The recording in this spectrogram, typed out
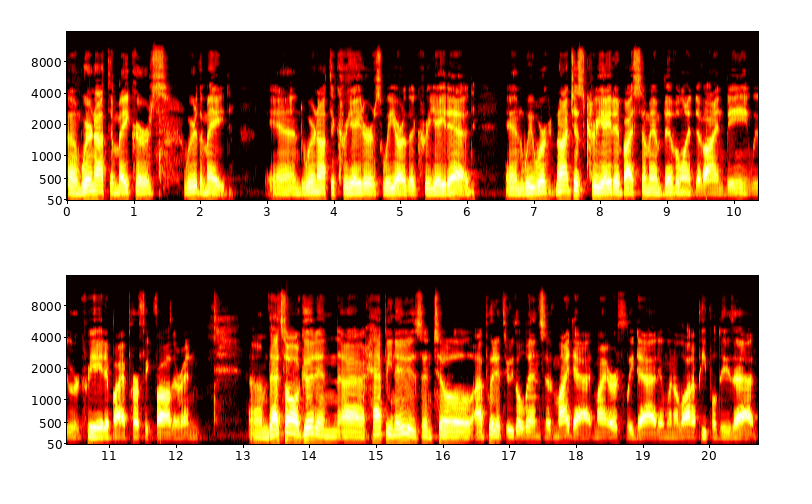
um, we're not the makers, we're the made. And we're not the creators, we are the created and we were not just created by some ambivalent divine being, we were created by a perfect Father. And um, that's all good and uh, happy news until I put it through the lens of my dad, my earthly dad. And when a lot of people do that,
